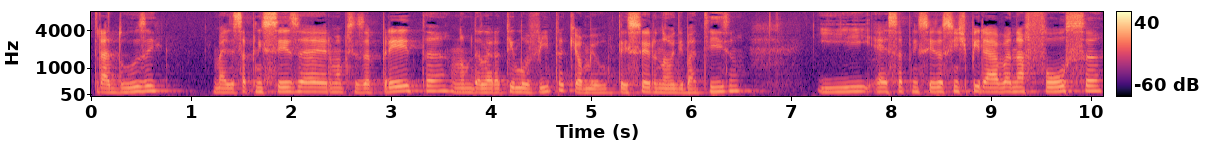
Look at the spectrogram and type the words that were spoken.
traduzem. Mas essa princesa era uma princesa preta, o nome dela era Tilovita, que é o meu terceiro nome de batismo. E essa princesa se inspirava na força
